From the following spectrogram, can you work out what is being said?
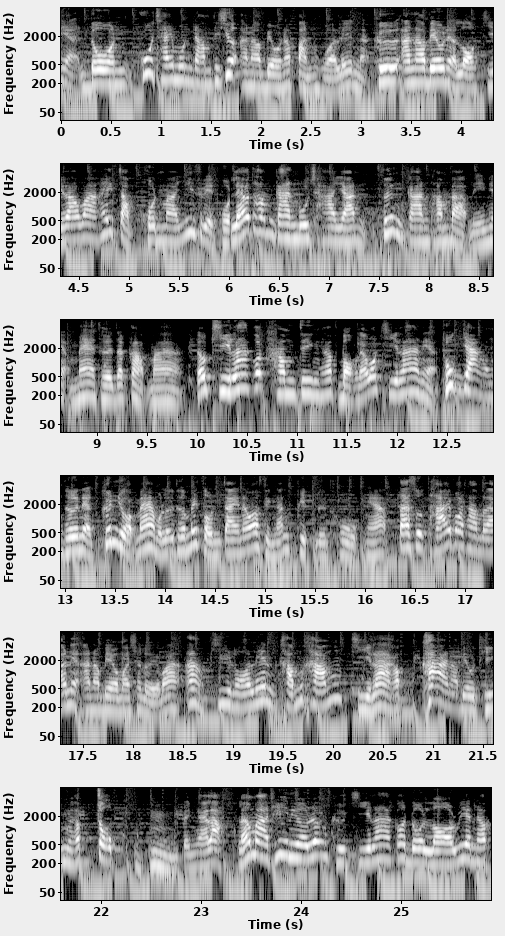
เนี่ยโดนผู้ใช้มนต์ดำที่ชื่ออานาเบลนะปั่นหัวเล่นอะคืออานาเบลเนี่ยหลอกคีร่าว่าให้จับคนมา 21 คนแล้วทำการบูชายัน ซึ่งการทำแบบนี้เนี่ยแม่เธอจะกลับมา แล้วคีร่าก็ทำจริงครับ บอกแล้วว่าคีร่าเนี่ยทุกอย่างของเธอเนี่ยขึ้นอยู่กับแม่หมดเลยเธอไม่สนใจนะว่าสิ่งนั้นผิดหรือถูกนะครับแต่สุดท้ายพอทำแล้วเนี่ยอานาเบลมาเฉลยว่าอ้าวพี่ล้อเล่นขำๆคีร่าครับฆ่าอานาเบลทิ้งครับจบเป็นไงล่ะ แล้วมาที่เนื้อเรื่องคือคีร่าก็โดนลอเรียนครับ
